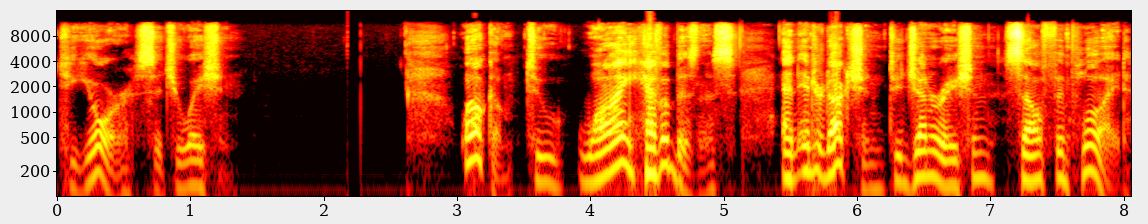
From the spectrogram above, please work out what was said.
to your situation. Welcome to Why Have a Business? An Introduction to Generation Self-Employed.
